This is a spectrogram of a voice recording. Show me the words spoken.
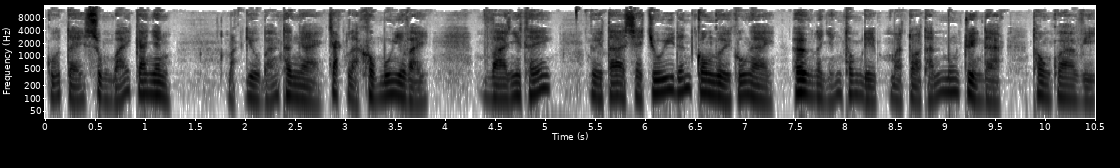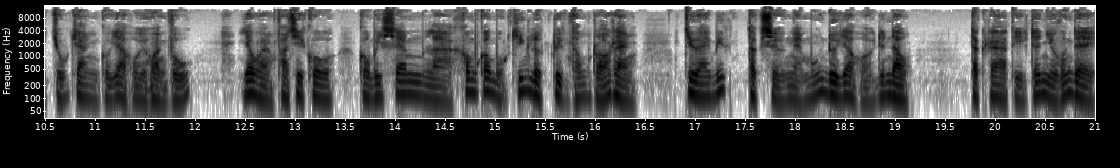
của tệ sùng bái cá nhân, mặc dù bản thân Ngài chắc là không muốn như vậy. Và như thế, người ta sẽ chú ý đến con người của Ngài hơn là những thông điệp mà Tòa Thánh muốn truyền đạt thông qua vị chủ trăng của Giáo hội Hoàng Vũ. Giáo hoàng Francisco còn bị xem là không có một chiến lược truyền thống rõ ràng, chưa ai biết thật sự Ngài muốn đưa giáo hội đến đâu. Thật ra thì trên nhiều vấn đề,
